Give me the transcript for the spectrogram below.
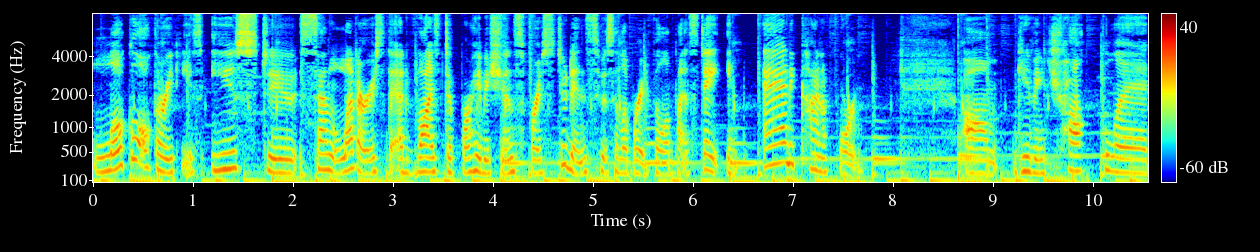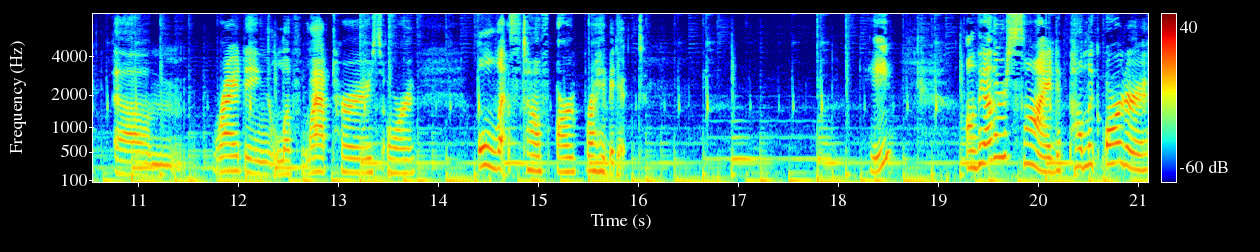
local authorities used to send letters that advised the prohibitions for students who celebrate Valentine's Day in any kind of form. Um, giving chocolate, um, writing love letters, or all that stuff are prohibited. Okay? On the other side, public order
